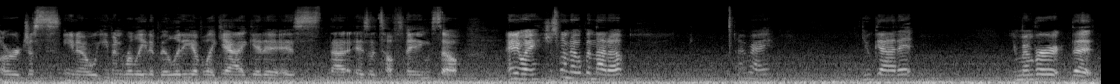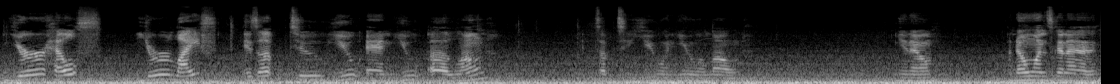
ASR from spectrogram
or just, you know, even relatability of like, yeah, I get it is that is a tough thing. So anyway, just want to open that up. All right. You got it. Remember that your health, your life is up to you and you alone. It's up to you and you alone. You know, no one's gonna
